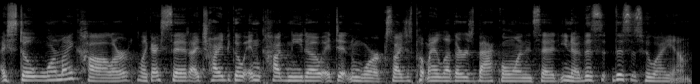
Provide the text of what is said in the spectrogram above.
I still wore my collar. Like I said, I tried to go incognito. It didn't work. So I just put my leathers back on and said, you know, this, this is who I am.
